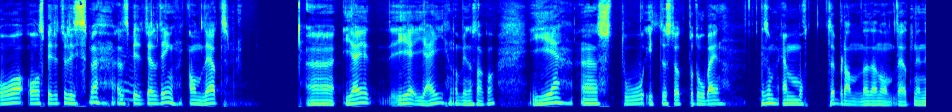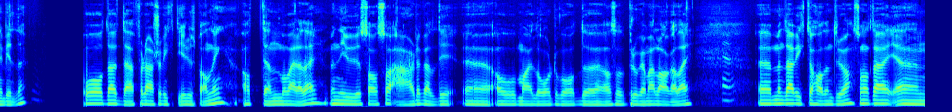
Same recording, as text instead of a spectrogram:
og, og spiritualisme, eller spirituelle ting, åndelighet. Uh, jeg, jeg, jeg, nå begynner jeg å snakke om, jeg uh, sto ikke støtt på to bein. Liksom, jeg måtte blande den åndeligheten inn i bildet. Og det er derfor det er så viktig i rusbehandling, at den må være der. Men i USA så er det veldig uh, Oh my lord God, eh, altså programmet er laga der. Ja. Eh, Men det er viktig å ha den trua. Sånn at jeg, eh,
